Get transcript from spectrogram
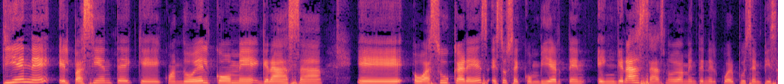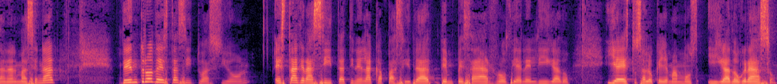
Tiene el paciente que cuando él come grasa eh, o azúcares, estos se convierten en grasas nuevamente en el cuerpo y se empiezan a almacenar. Dentro de esta situación, esta grasita tiene la capacidad de empezar a rodear el hígado y a esto es a lo que llamamos hígado graso.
